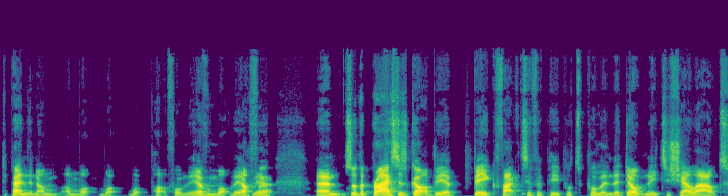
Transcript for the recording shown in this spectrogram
depending on, on what, what, what platform they have and what they offer. Yeah. Um, so the price has got to be a big factor for people to pull in. They don't need to shell out,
